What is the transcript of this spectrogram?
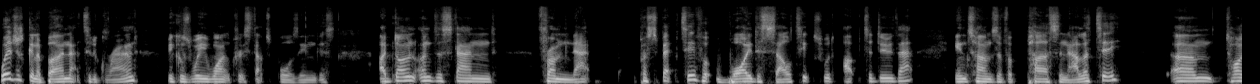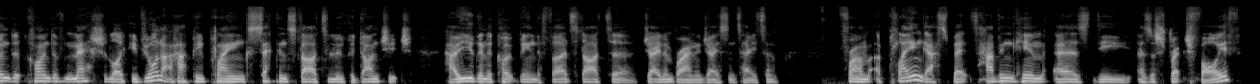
We're just going to burn that to the ground because we want Kristaps Porzingis. I don't understand from that perspective why the Celtics would up to do that in terms of a personality um, kind of kind of mesh. Like if you're not happy playing second star to Luka Doncic, how are you going to cope being the third star to Jaylen Brown and Jayson Tatum? From a playing aspect, having him as the as a stretch five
